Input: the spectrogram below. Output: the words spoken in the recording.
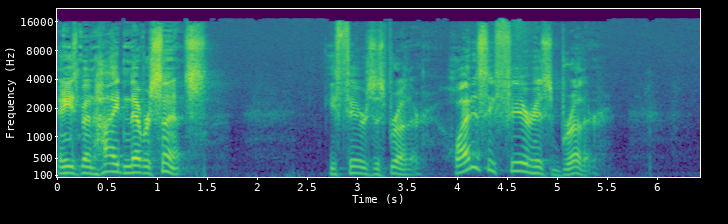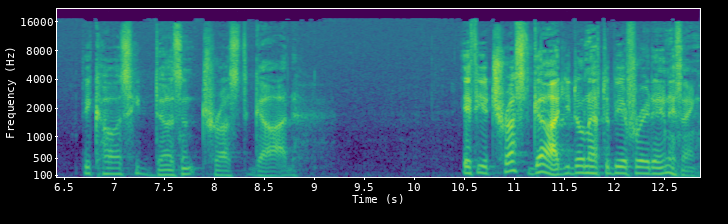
and he's been hiding ever since. He fears his brother. Why does he fear his brother? Because he doesn't trust God. If you trust God, you don't have to be afraid of anything.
